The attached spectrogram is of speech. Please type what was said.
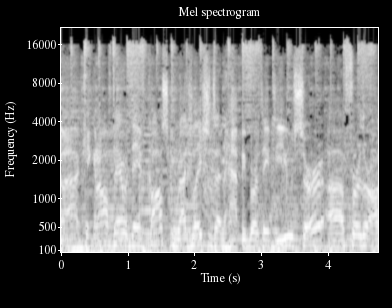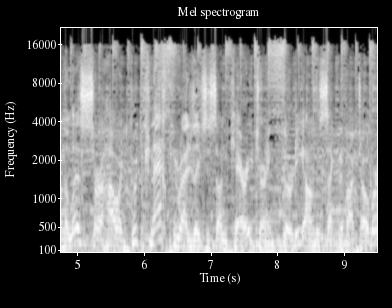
Uh, kicking off there with Dave Koss. Congratulations and happy birthday to you, sir. Uh, further on the list, Sir Howard Gutknecht. Congratulations, to son Kerry, turning 30 on the 2nd of October.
